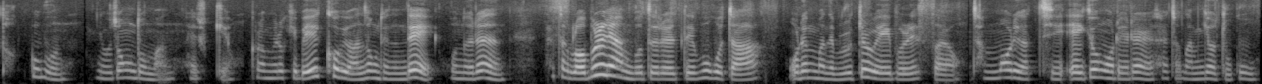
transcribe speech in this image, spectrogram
턱 부분 이 정도만 해줄게요. 그럼 이렇게 메이크업이 완성되는데 오늘은 살짝 lovely한 무드를 내보고자 오랜만에 물결 웨이브를 했어요. 잔머리같이 애교머리를 살짝 남겨두고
